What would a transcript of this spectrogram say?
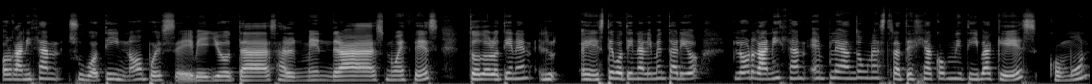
organizan su botín, ¿no? Pues eh, bellotas, almendras, nueces, todo lo tienen. Este botín alimentario lo organizan empleando una estrategia cognitiva que es común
